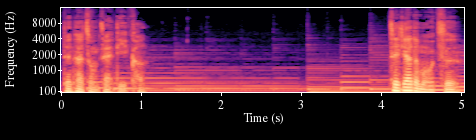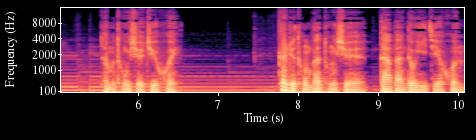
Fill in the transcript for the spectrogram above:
但他总在抵抗。在家的某次，他们同学聚会，看着同班同学大半都已结婚，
